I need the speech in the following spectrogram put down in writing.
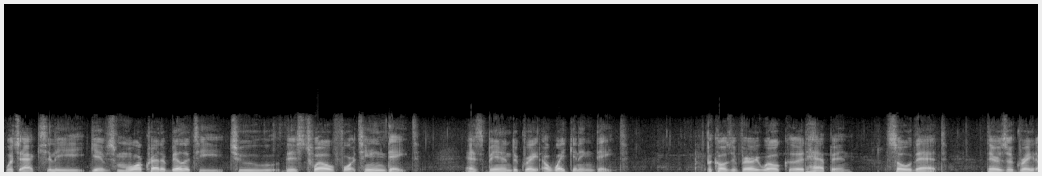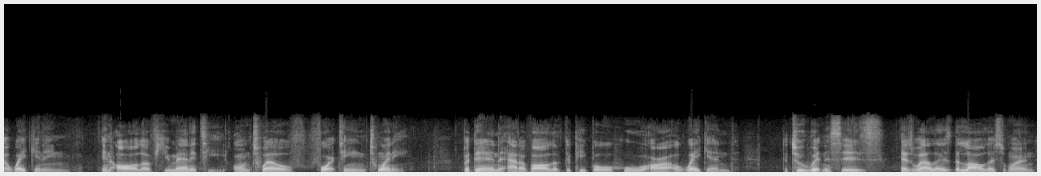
which actually gives more credibility to this 1214 date as being the Great Awakening date because it very well could happen so that there's a great awakening in all of humanity on 12, 14, 20. But then out of all of the people who are awakened, the two witnesses, as well as the lawless one,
